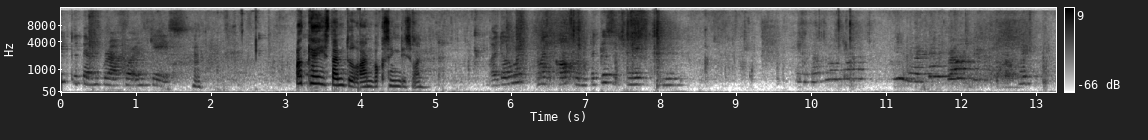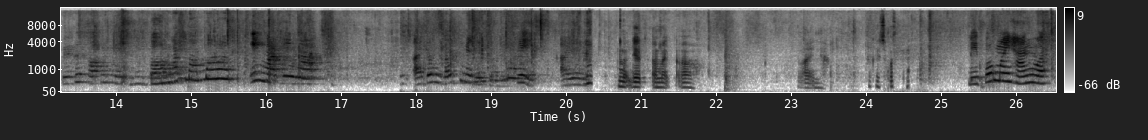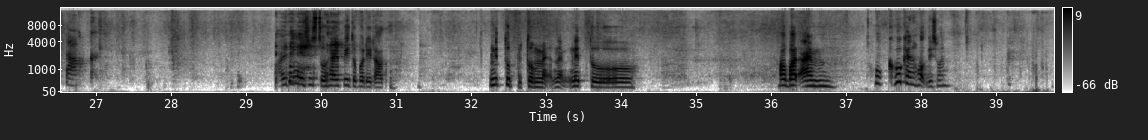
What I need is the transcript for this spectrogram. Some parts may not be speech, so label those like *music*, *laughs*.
keep the tempura for in case. *laughs* Okay, it's time to unboxing this one. I don't like my coffin because it makes me. Mama, Ingat. Ingat, ingat. I don't like face. I don't. Not yet. I'm uh, line. Okay, spot. Before my hand was stuck. I think it's just too heavy to put it out. Need to, to, need to. How about I'm, who, who can hold this one?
